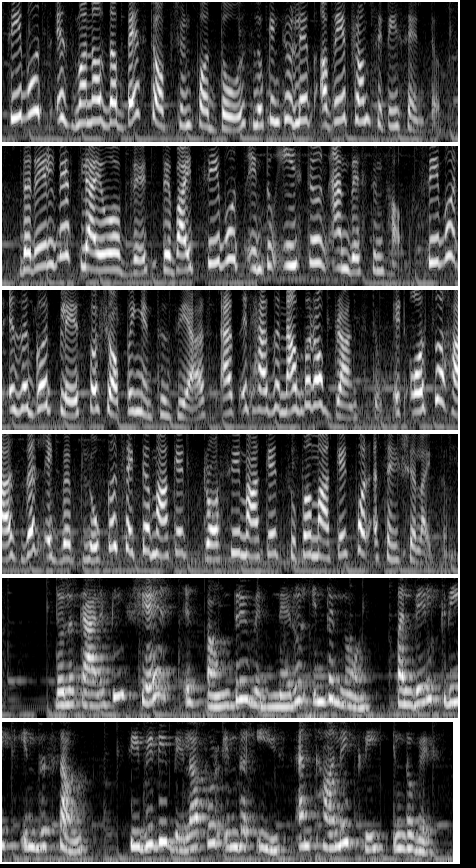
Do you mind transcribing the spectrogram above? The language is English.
Seawoods is one of the best options for those looking to live away from city centre. The railway flyover bridge divides Seawoods into eastern and western hubs. Seawood is a good place for shopping enthusiasts as it has a number of brands too. It also has well-equipped local sector market, grocery market, supermarket for essential items. The locality shares its boundary with Nerul in the north, Panvel Creek in the south, CBD Belapur in the east and Thane Creek in the west.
